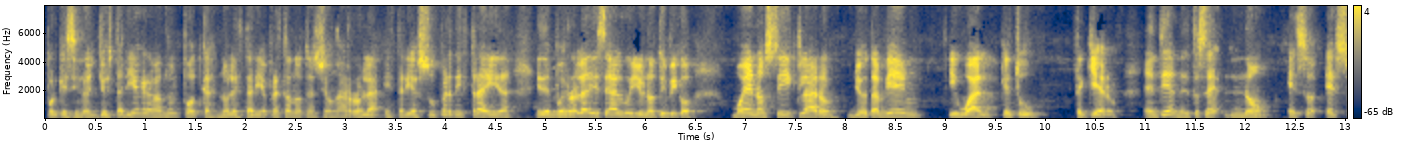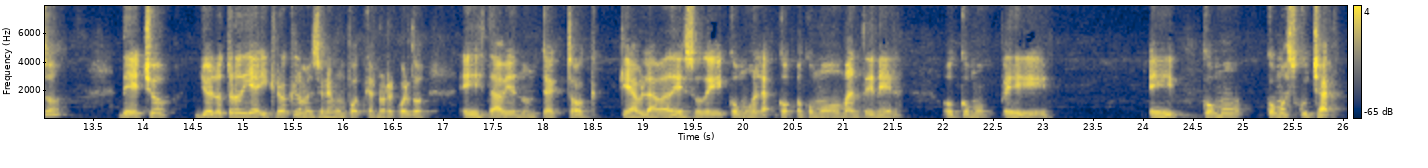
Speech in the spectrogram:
Porque si no, yo estaría grabando el podcast, no le estaría prestando atención a Rola, estaría súper distraída y después Rola dice algo y uno típico, bueno, sí, claro, yo también igual que tú, te quiero. ¿Entiendes? Entonces, no, eso, eso, de hecho, yo el otro día, y creo que lo mencioné en un podcast, no recuerdo, eh, estaba viendo un TikTok Talk que hablaba de eso, de cómo, cómo mantener o cómo eh, eh, cómo, cómo escuchar,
